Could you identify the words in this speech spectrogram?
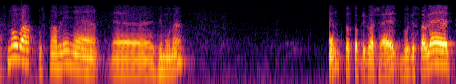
Основа установления э, Зимуна, тот, кто приглашает, благословляет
